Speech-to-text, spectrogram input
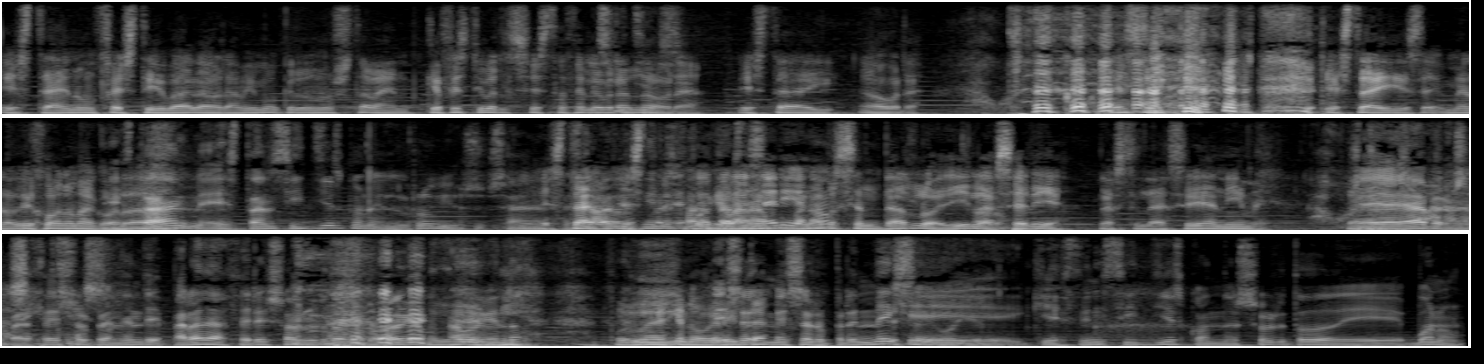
Está en un festival ahora mismo que no estaba en. ¿Qué festival se está celebrando ahora? Está ahí, ahora. está ahí, está- me lo dijo, no me acordaba. Están, están sitios con el Rubius. O sea, Está, van, a, van a presentarlo allí, la serie, la, la serie anime. Ya, ya, ya, pero me parece sorprendente. Para de hacer eso, Alberto, por favor, que te estamos viendo. Por una vez Y que no me, sor- me sorprende que, que estén Sitges cuando es sobre todo de. Bueno,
